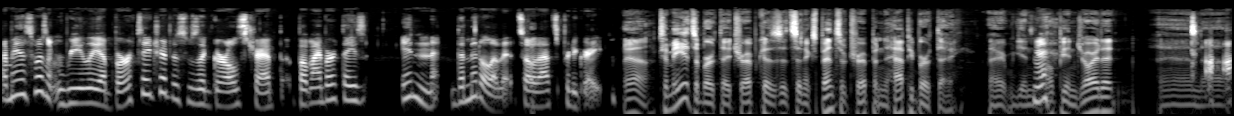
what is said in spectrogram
I mean, this wasn't really a birthday trip. This was a girls' trip, but my birthday's in the middle of it. So that's pretty great. Yeah. To me, it's a birthday trip because it's an expensive trip, and happy birthday. I hope you enjoyed it, and uh,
